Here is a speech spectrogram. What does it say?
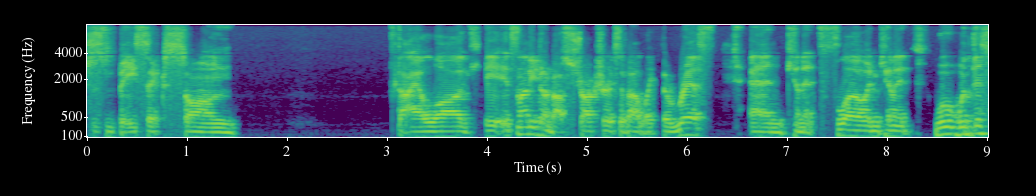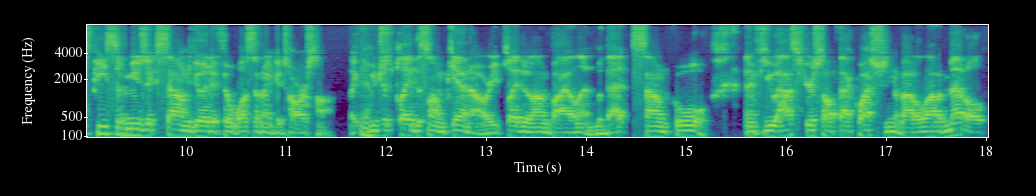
just basic song dialogue. It's not even about structure. It's about like the riff and can it flow and can it, would this piece of music sound good if it wasn't a guitar song? Like yeah. you just played this on piano or you played it on violin, would that sound cool? And if you ask yourself that question about a lot of metal,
